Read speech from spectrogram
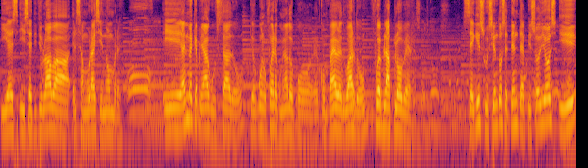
Y, es, y se titulaba El Samurái Sin Nombre. Y el anime que me ha gustado, que bueno, fue recomendado por el compañero Eduardo, fue Black Clover. Seguí sus 170 episodios y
